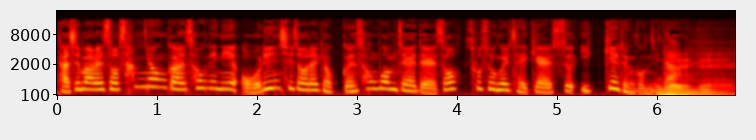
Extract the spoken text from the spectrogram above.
다시 말해서 3년간 성인이 어린 시절에 겪은 성범죄에 대해서 소송을 제기할 수 있게 된 겁니다. 네, 네.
